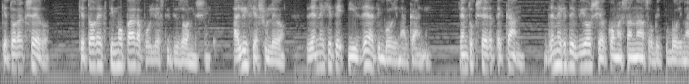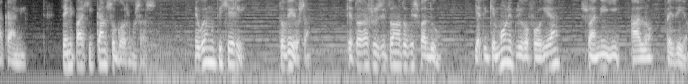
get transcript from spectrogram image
Και τώρα ξέρω. Και τώρα εκτιμώ πάρα πολύ αυτή τη δόνηση. Αλήθεια σου λέω, δεν έχετε ιδέα τι μπορεί να κάνει. Δεν το ξέρετε καν. Δεν έχετε βιώσει ακόμα σαν άνθρωποι τι μπορεί να κάνει. Δεν υπάρχει καν στον κόσμο σας. Εγώ ήμουν τυχερή. Το βίωσα. Και τώρα σου ζητώ να το πεις παντού. Γιατί και μόνη πληροφορία σου ανοίγει άλλο πεδίο.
